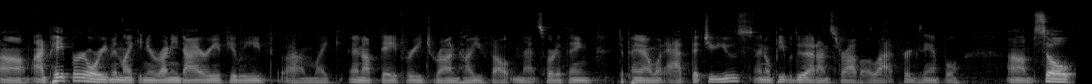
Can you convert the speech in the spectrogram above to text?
um, on paper or even like in your running diary if you leave um, like an update for each run, how you felt and that sort of thing, depending on what app that you use. I know people do that on Strava a lot, for example. Um, so,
